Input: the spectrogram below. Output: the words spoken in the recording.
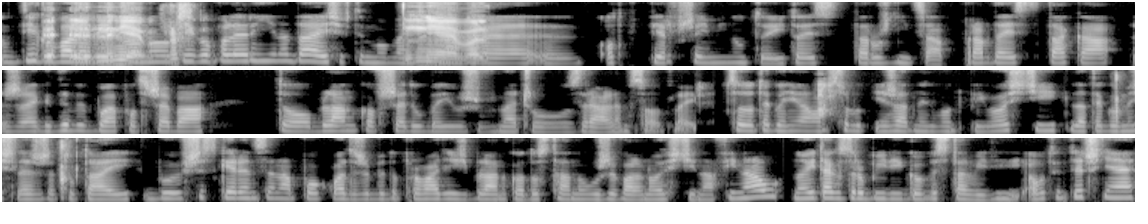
Diego Valerio, nie, no, prostu... Diego Valerii nie nadaje się w tym momencie nie, y, od pierwszej minuty i to jest ta różnica. Prawda jest taka, że gdyby była potrzeba to Blanco wszedłby już w meczu z Realem Salt Lake. Co do tego nie mam absolutnie żadnych wątpliwości, dlatego myślę, że tutaj były wszystkie ręce na pokład, żeby doprowadzić Blanco do stanu używalności na finał. No i tak zrobili go, wystawili. Autentycznie,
